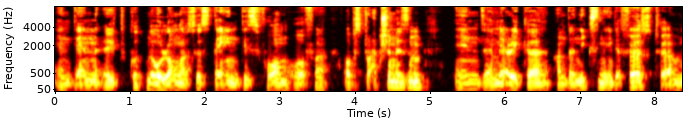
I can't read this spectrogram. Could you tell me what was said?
and then it could no longer sustain this form of uh, obstructionism. And America under Nixon in the first term,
